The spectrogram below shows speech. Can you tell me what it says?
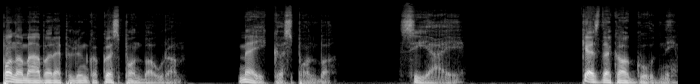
Panamába repülünk a központba, uram. Melyik központba? CIA. Kezdek aggódni.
